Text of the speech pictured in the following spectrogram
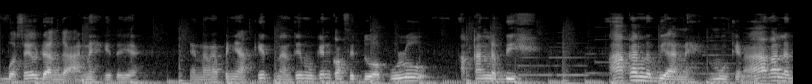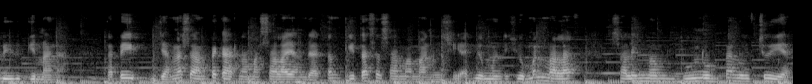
buat saya udah nggak aneh gitu ya yang namanya penyakit nanti mungkin COVID-20 akan lebih akan lebih aneh mungkin akan lebih gimana. Tapi jangan sampai karena masalah yang datang kita sesama manusia human to human malah saling membunuh kan lucu ya.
